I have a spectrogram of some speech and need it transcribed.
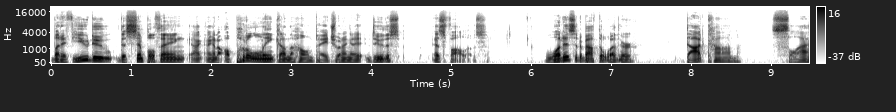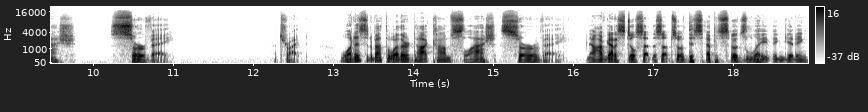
But if you do the simple thing, I'm going to, I'll put a link on the homepage, but I'm going to do this as follows. What is it about the weather.com slash survey? That's right. What is it about the weather.com slash survey? Now, I've got to still set this up. So if this episode's late in getting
